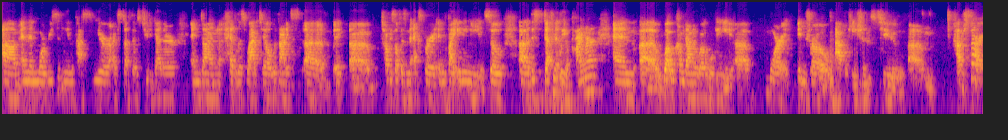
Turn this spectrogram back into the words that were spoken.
Um, and then more recently in the past year, I've stuck those two together and done headless wagtail, would not uh, uh, tell myself as an expert in by any means. So uh, this is definitely a primer and what will come down the road will be more intro applications to um, how to start.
